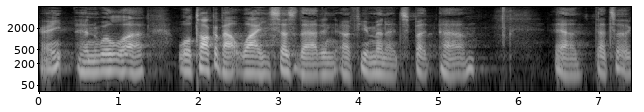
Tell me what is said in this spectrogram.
right? And we'll. Uh, we'll talk about why he says that in a few minutes. But um, yeah, that's a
